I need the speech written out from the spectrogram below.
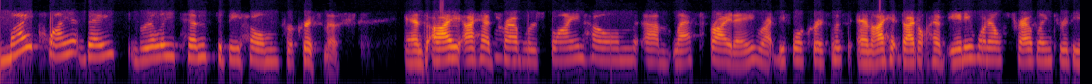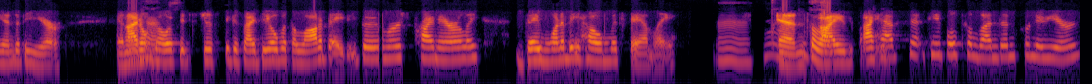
my client base really tends to be home for Christmas. And I, I had travelers flying home um, last Friday, right before Christmas, and I, had, I don't have anyone else traveling through the end of the year. And I don't know if it's just because I deal with a lot of baby boomers primarily. They want to be home with family. Mm. And That's a lot of I, I have sent people to London for New Year's,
